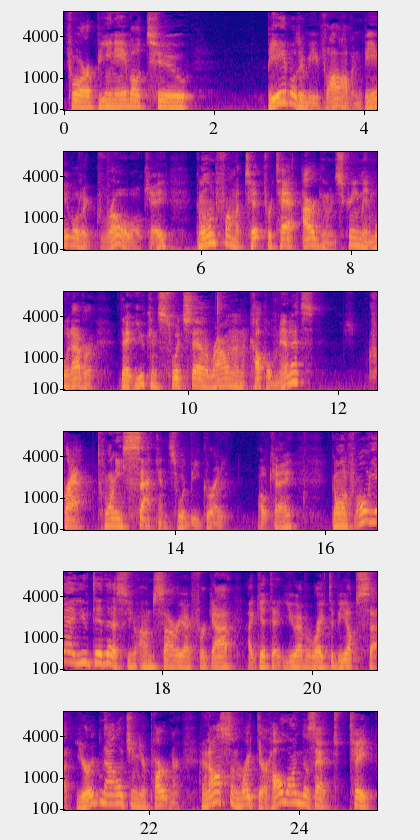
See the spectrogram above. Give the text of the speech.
for being able to be able to evolve and be able to grow, okay? Going from a tit for tat, arguing, screaming, whatever, that you can switch that around in a couple minutes, crap, 20 seconds would be great, okay? Going from, oh yeah, you did this. You know, I'm sorry, I forgot. I get that. You have a right to be upset. You're acknowledging your partner. And also, right there, how long does that take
